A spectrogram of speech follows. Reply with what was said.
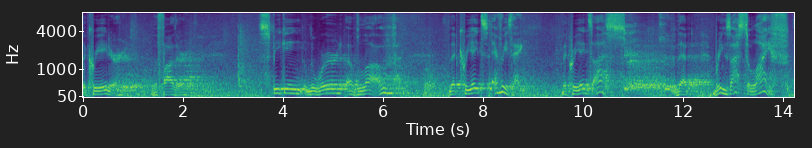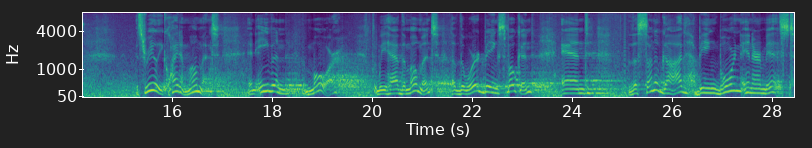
the Creator, the Father, speaking the word of love that creates everything, that creates us, that brings us to life. It's really quite a moment. And even more, we have the moment of the word being spoken and the Son of God being born in our midst.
